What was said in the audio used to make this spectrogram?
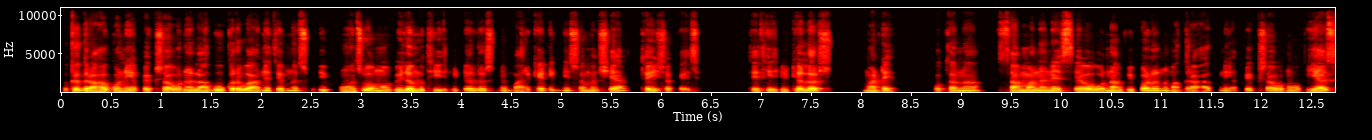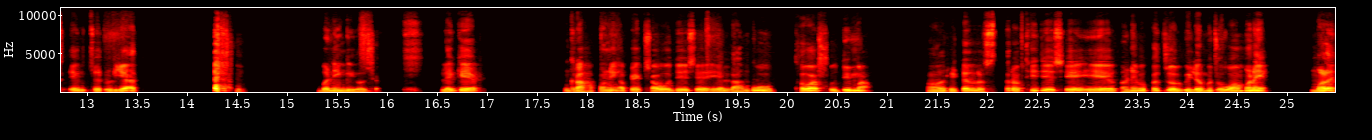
તો કે ગ્રાહકોની અપેક્ષાઓને લાગુ કરવા અને તેમના સુધી પહોંચવામાં વિલંબથી રિટેલર્સને માર્કેટિંગની સમસ્યા થઈ શકે છે. તેથી રિટેલર્સ માટે પોતાના સામાન અને સેવાઓના વિપણનમાં ગ્રાહકની અપેક્ષાઓનો અભ્યાસ એક જરૂરિયાત બની ગયો છે. એટલે કે ગ્રાહકોની અપેક્ષાઓ જે છે એ લાગુ થવા સુધીમાં રિટેલર્સ તરફથી જે છે એ ઘણી વખત જો વિલંબ જોવા મળે મળે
